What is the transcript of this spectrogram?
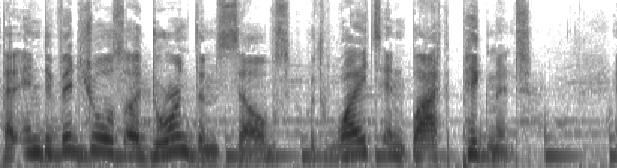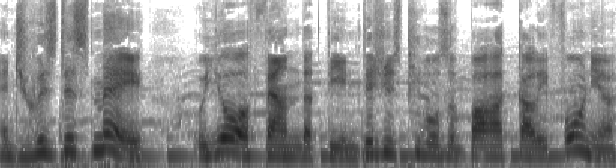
that individuals adorned themselves with white and black pigment and to his dismay, Ulloa found that the indigenous peoples of Baja California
